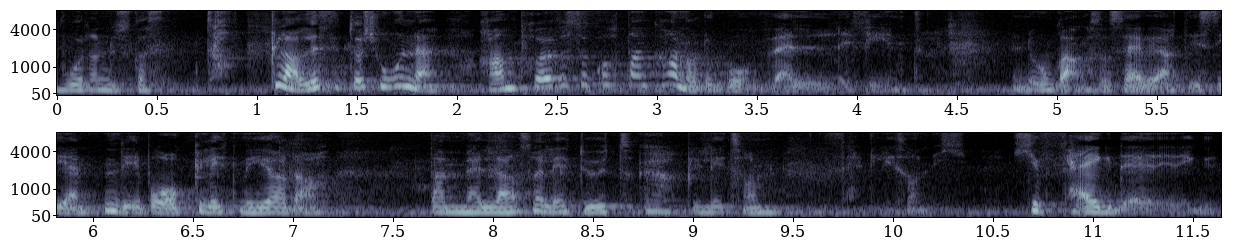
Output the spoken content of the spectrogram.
hvordan du skal takle alle situasjoner. Han prøver så godt han kan, og det går veldig fint. Men noen ganger så ser vi at disse jentene de bråker litt mye, og da, da melder han seg litt ut. Blir litt sånn, litt sånn Ikke feig, det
